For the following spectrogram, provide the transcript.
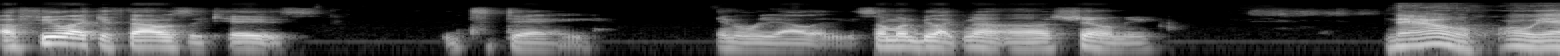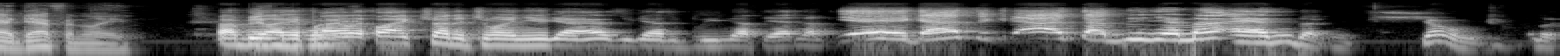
I feel like if that was the case today, in reality, someone would be like, "Nah, uh, show me." Now, oh yeah, definitely. I'd be And like, if I if I try to join you guys, you guys are bleeding out the ass. And I'm, yeah, guys, check it out, stop bleeding out my ass. And like, show me. But,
